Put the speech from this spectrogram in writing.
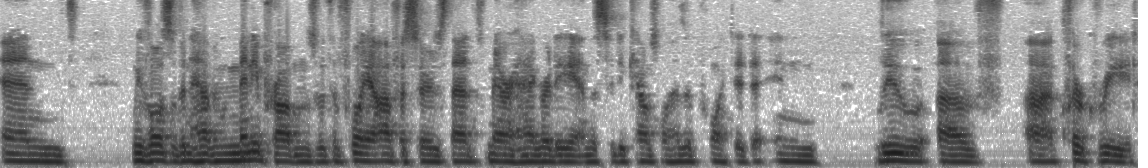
And we've also been having many problems with the FOIA officers that Mayor Hagerty and the city council has appointed in lieu of uh, Clerk Reid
